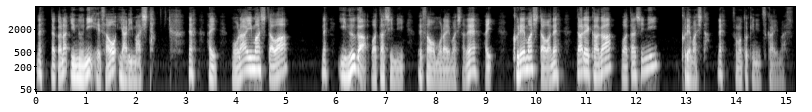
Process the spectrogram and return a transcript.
ね。だから、犬に餌をやりました。ね。はい。もらいましたは、ね、犬が私に餌をもらいましたね。はい。くれましたはね、誰かが私にくれました。ね。その時に使います。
